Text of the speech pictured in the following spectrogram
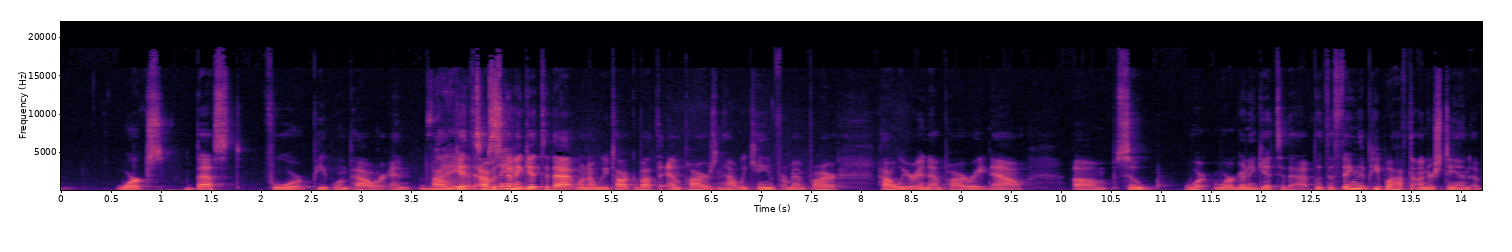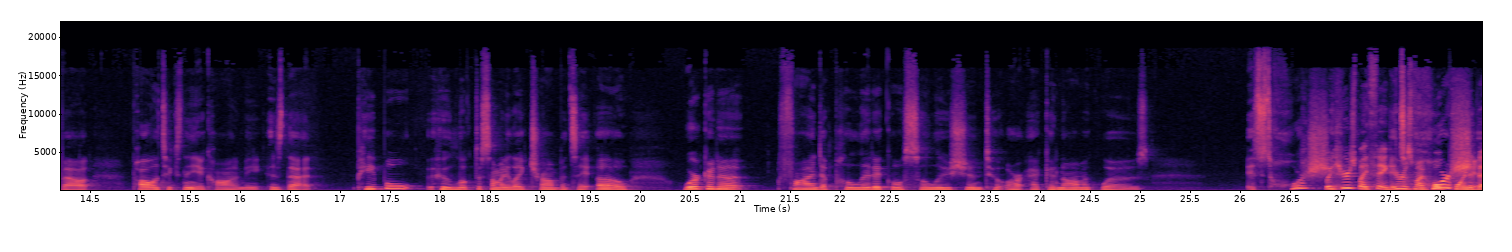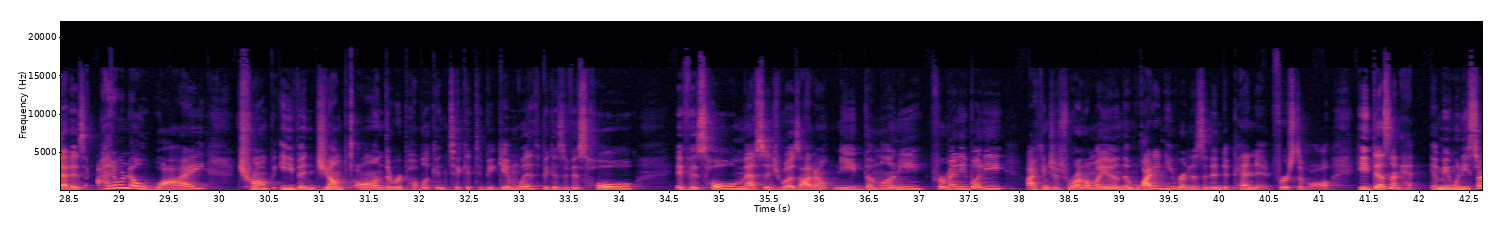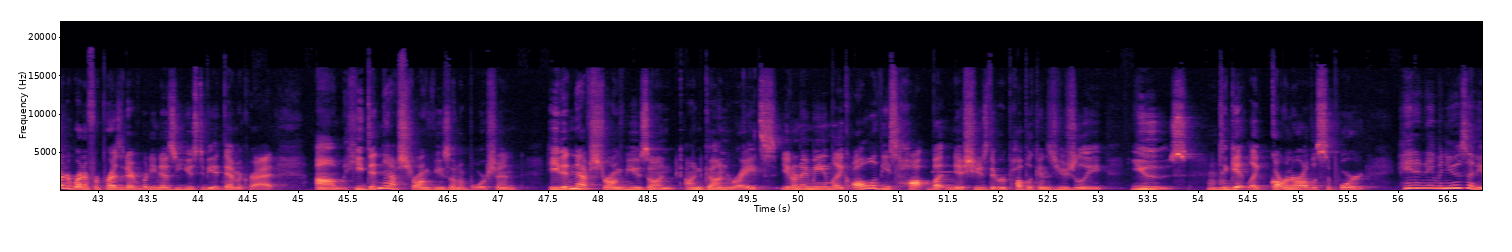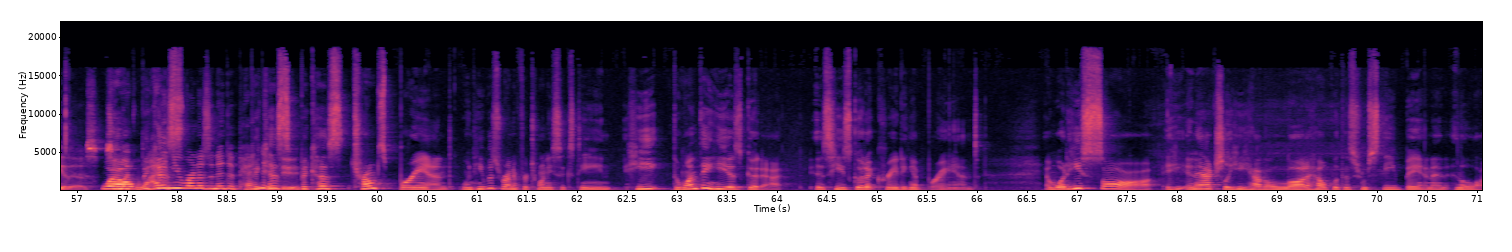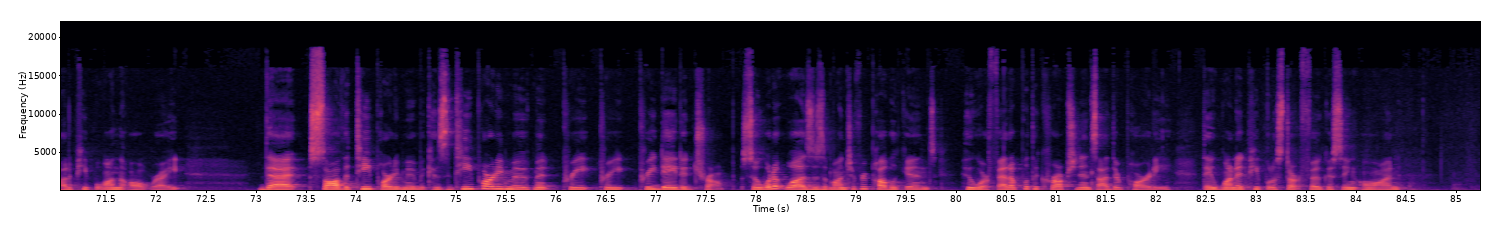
works best for people in power, and I'll Right, get. that's I was going to get to that when we talk about the empires and how we came from empire, how we are in empire right now. Um, so we're we're going to get to that. But the thing that people have to understand about politics and the economy is that people who look to somebody like Trump and say, "Oh, we're going to find a political solution to our economic woes," it's horseshit. But here's my thing. It's Here's my whole point of that is I don't know why Trump even jumped on the Republican ticket to begin with because if his whole if his whole message was I don't need the money from anybody, I can just run on my own, then why didn't he run as an independent? First of all, he doesn't. Ha- I mean, when he started running for president, everybody knows he used to be a Democrat. Um, he didn't have strong views on abortion. He didn't have strong views on on gun rights. You know what I mean? Like all of these hot button issues that Republicans usually use Mm-hmm. to get like garner all the support. He didn't even use any of those. Well, so I'm like, why didn't you run as an independent, because dude? because Trump's brand when he was running for 2016 he the one thing he is good at is he's good at creating a brand and what he saw he, and actually he had a lot of help with this from Steve Bannon and a lot of people on the alt right that saw the Tea Party movement because the Tea Party movement pre, pre predated Trump. So what it was is a bunch of Republicans who were fed up with the corruption inside their party. They wanted people to start focusing on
